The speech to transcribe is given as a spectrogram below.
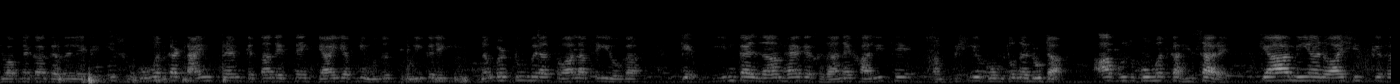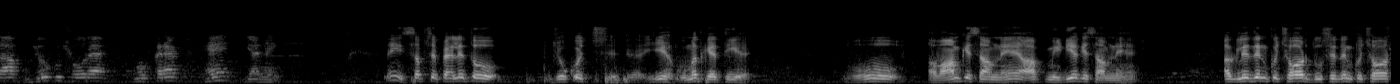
जो आपने कहा कर्जे लेके इस हुकूमत का टाइम फ्रेम कितना देखते हैं? क्या ये अपनी मुदत पूरी करेगी? नंबर टू मेरा सवाल आपसे ये होगा कि इनका इल्ज़ाम है कि खजाने खाली थे हम पिछली हुकूमतों ने लूटा। आप उस हुकूमत का हिस्सा रहे। क्या मियाँ नवाज़ शरीफ के खिलाफ जो कुछ हो रहा है वो करप्ट है या नहीं? नहीं, सबसे पहले तो जो कुछ ये हुकूमत कहती है, वो आवाम के सामने है, आप मीडिया के सामने हैं। अगले दिन कुछ और, दूसरे दिन कुछ और।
